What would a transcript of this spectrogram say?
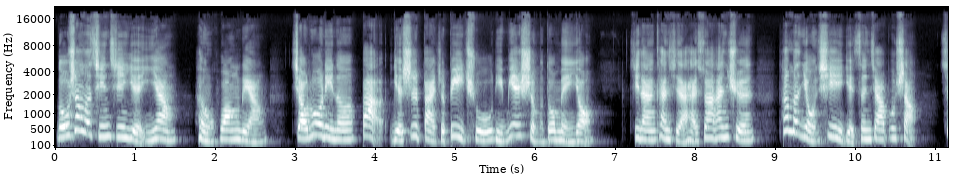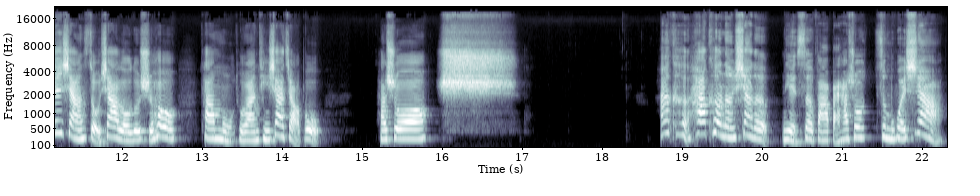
楼上的情景也一样。很荒凉，角落里呢，摆也是摆着壁橱，里面什么都没有。既然看起来还算安全，他们勇气也增加不少。正想走下楼的时候，汤姆突然停下脚步，他说：“嘘。”阿克哈克呢，吓得脸色发白。他说：“怎么回事啊？”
